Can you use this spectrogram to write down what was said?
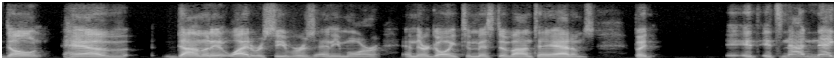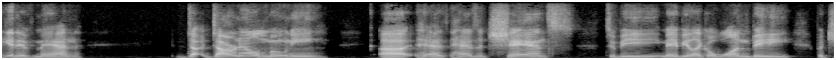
don't have dominant wide receivers anymore, and they're going to miss Davante Adams. But it, it's not negative, man. D- Darnell Mooney uh, has has a chance to be maybe like a 1B, but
